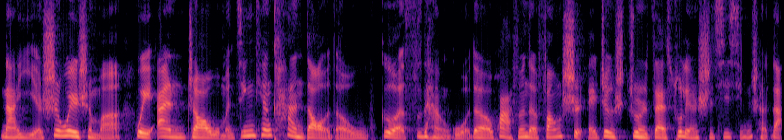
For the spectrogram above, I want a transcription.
那也是为什么会按照我们今天看到的五个斯坦国的划分的方式，哎，这个就是在苏联时期形成的。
